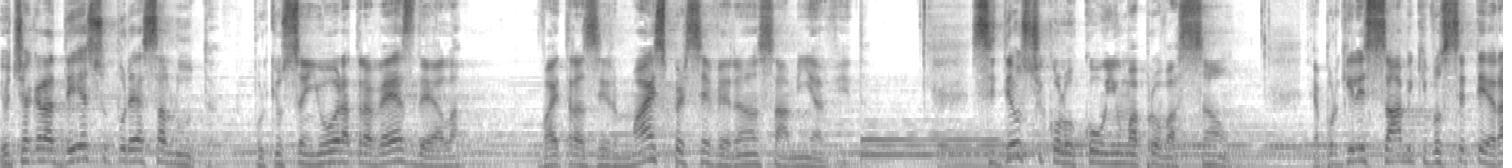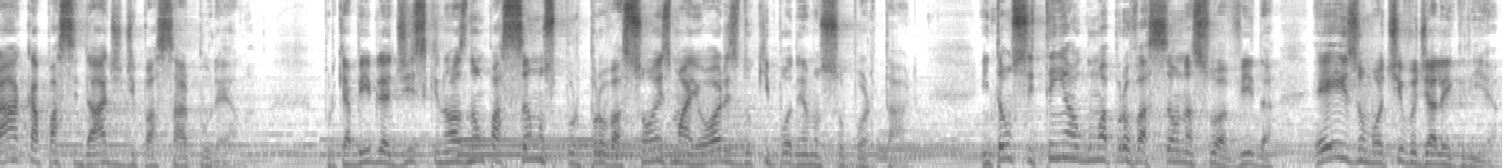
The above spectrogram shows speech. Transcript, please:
eu te agradeço por essa luta, porque o Senhor, através dela, vai trazer mais perseverança à minha vida. Se Deus te colocou em uma provação, é porque Ele sabe que você terá a capacidade de passar por ela. Porque a Bíblia diz que nós não passamos por provações maiores do que podemos suportar. Então, se tem alguma provação na sua vida, eis o motivo de alegria.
